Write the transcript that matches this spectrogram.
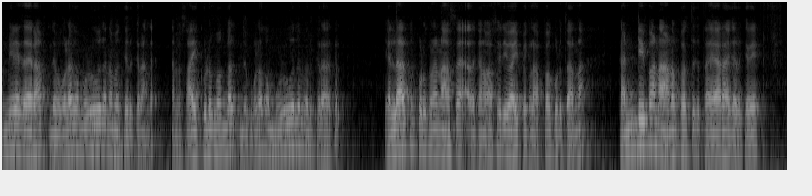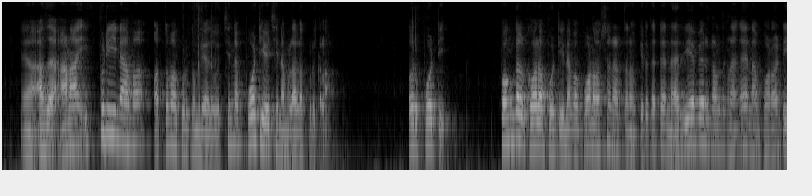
உண்மையிலே தயாராம் இந்த உலகம் முழுவதும் நமக்கு இருக்கிறாங்க. நம்ம சாய் குடும்பங்கள் இந்த உலகம் முழுவதும் இருக்கிறார்கள். எல்லாருக்கும் கொடுக்கணும்னு ஆசை அதுக்கான வசதி வாய்ப்புகள் அப்பா கொடுத்தாருன்னா கண்டிப்பாக நான் அனுப்புறதுக்கு தயாராக இருக்கிறேன். அது ஆனால் இப்படி நாம் மொத்தமாக கொடுக்க முடியாது. ஒரு சின்ன போட்டி வச்சு நம்மளால் கொடுக்கலாம். ஒரு போட்டி. பொங்கல் கோல போட்டி. நம்ம போன வருஷம் நடத்தினோம். கிட்டத்தட்ட நிறைய பேர் கலந்துக்கினாங்க. நான் போன வாட்டி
